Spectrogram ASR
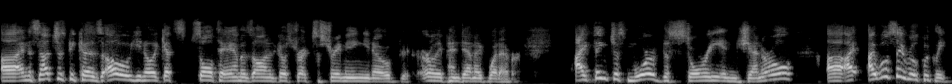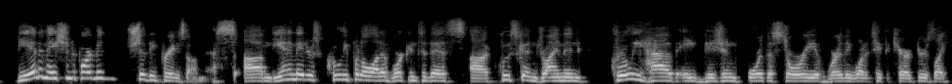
Uh, and it's not just because, oh, you know, it gets sold to Amazon, it goes direct to streaming, you know, early pandemic, whatever. I think just more of the story in general. Uh, I, I, will say real quickly, the animation department should be praised on this. Um, the animators clearly put a lot of work into this. Uh, Kluska and Drymon clearly have a vision for the story of where they want to take the characters. Like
